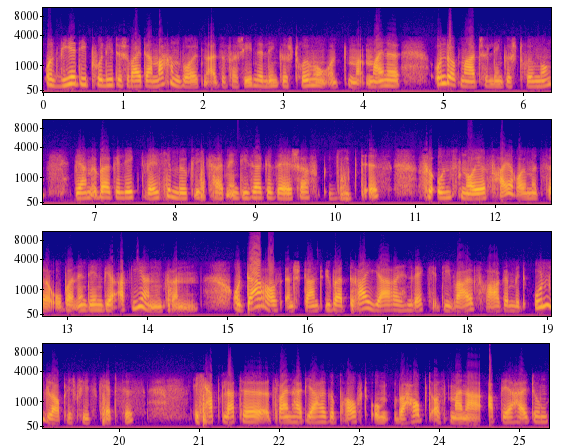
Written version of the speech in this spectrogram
Und wir, die politisch weitermachen wollten, also verschiedene linke Strömungen und meine undogmatische linke Strömung, wir haben überlegt, welche Möglichkeiten in dieser Gesellschaft gibt es, für uns neue Freiräume zu erobern, in denen wir agieren können. Und daraus entstand über drei Jahre hinweg die Wahlfrage mit unglaublich viel Skepsis ich habe glatte zweieinhalb Jahre gebraucht, um überhaupt aus meiner Abwehrhaltung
